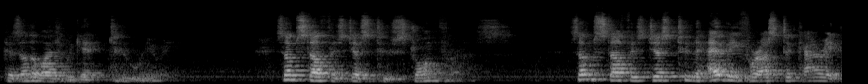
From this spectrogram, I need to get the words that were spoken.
because otherwise we get too weary. Some stuff is just too strong for us. Some stuff is just too heavy for us to carry.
